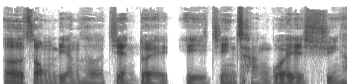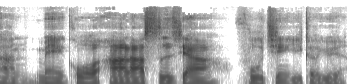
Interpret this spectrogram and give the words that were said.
二中联合舰队已经常规巡航美国阿拉斯加附近一个月。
